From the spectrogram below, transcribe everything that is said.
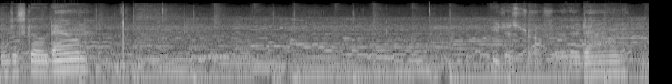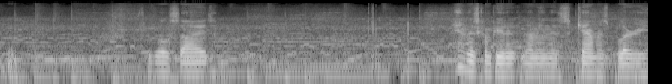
and just go down. You just draw further down for both sides. Damn, this computer, I mean, this camera's blurry.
